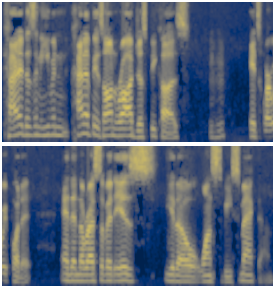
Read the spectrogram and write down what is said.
kind of doesn't even kind of is on Raw just because Mhm. it's where we put it, and then the rest of it is you know wants to be SmackDown.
